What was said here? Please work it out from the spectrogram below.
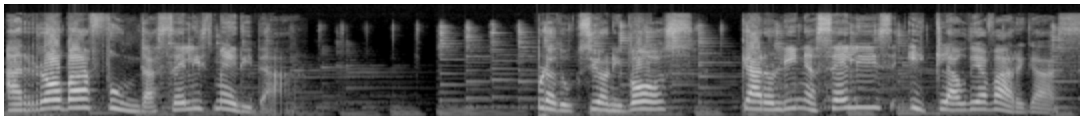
arroba fundacelismérida. Producción y voz, Carolina Celis y Claudia Vargas.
